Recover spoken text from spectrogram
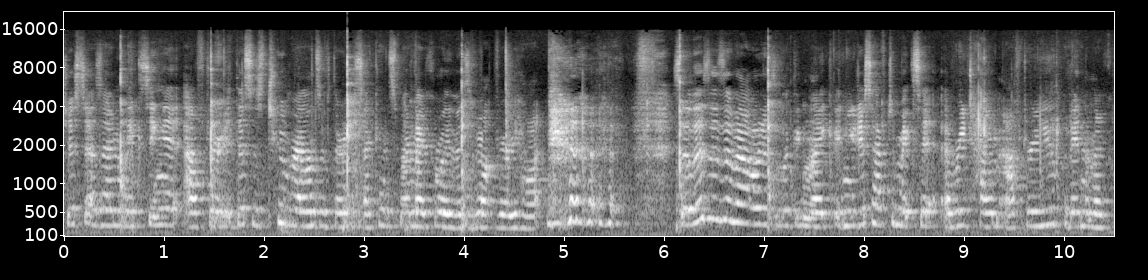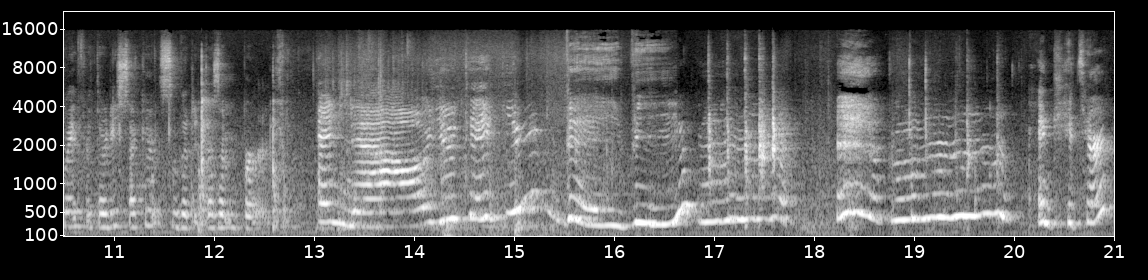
just as I'm mixing it after, this is two rounds of 30 seconds. My microwave is not very hot. so this is about what it's looking like and you just have to mix it every time after you put it in the microwave for 30 seconds so that it doesn't burn. And now you take your baby and kiss her.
